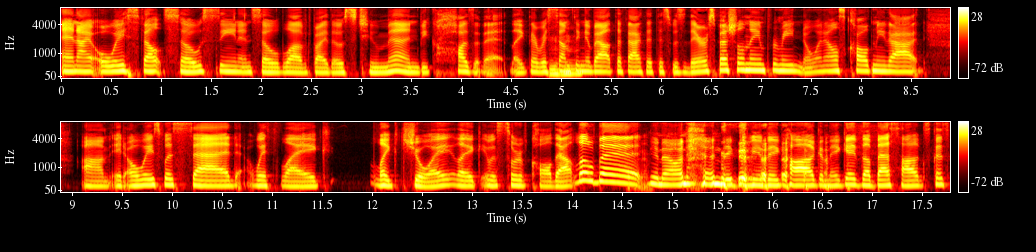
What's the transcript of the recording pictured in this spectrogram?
And I always felt so seen and so loved by those two men because of it. Like there was something about the fact that this was their special name for me. No one else called me that. Um, it always was said with like, like joy, like it was sort of called out a little bit, you know, and, and they'd give me a big hug and they gave the best hugs because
